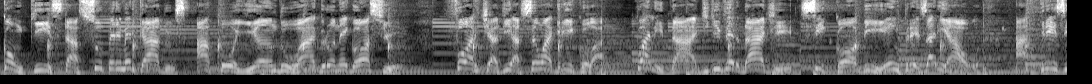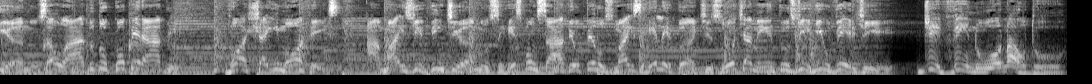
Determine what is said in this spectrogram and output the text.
Conquista Supermercados. Apoiando o agronegócio. Forte Aviação Agrícola. Qualidade de verdade. Cicobi Empresarial. Há 13 anos ao lado do cooperado. Rocha Imóveis. Há mais de 20 anos responsável pelos mais relevantes loteamentos de Rio Verde. Divino Ronaldo.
